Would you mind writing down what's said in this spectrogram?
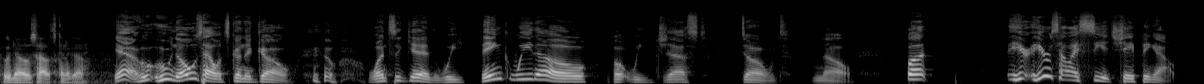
who knows how it's going to go. Yeah, who, who knows how it's going to go? Once again, we think we know, but we just don't know. But here, here's how I see it shaping out.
